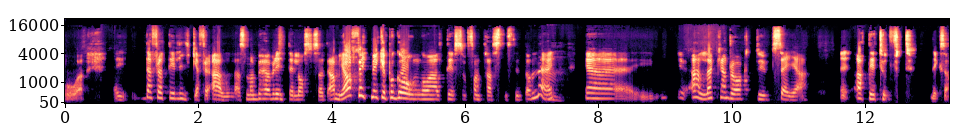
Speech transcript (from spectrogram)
Och, eh, därför att det är lika för alla, så man behöver inte låtsas att ja, jag har skitmycket på gång och allt är så fantastiskt. Utan nej, mm. eh, alla kan rakt ut säga att det är tufft. Liksom.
